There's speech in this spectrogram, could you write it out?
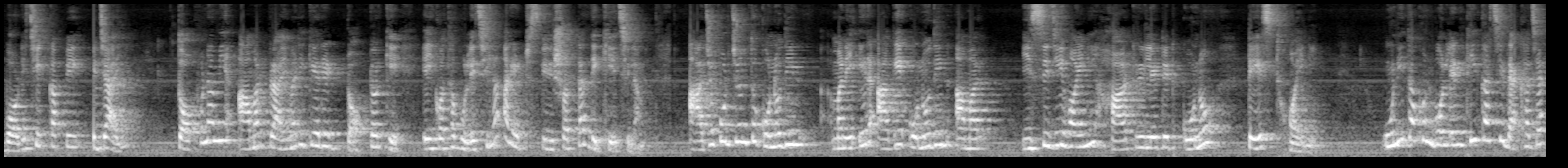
বডি চেক আপে যাই, তখন আমি আমার প্রাইমারি কেয়ারের ডক্টরকে এই কথা বলেছিলাম আর এর স্ক্রিনশটটা দেখিয়েছিলাম। আজও পর্যন্ত কোনোদিন মানে এর আগে কোনো দিন আমার ইসিজি হয়নি হার্ট রিলেটেড কোনো টেস্ট হয়নি। উনি তখন বললেন, ঠিক আছে, দেখা যাক।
